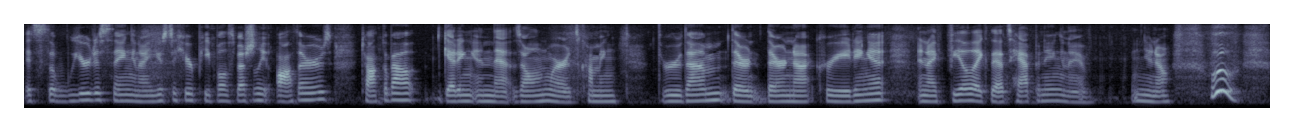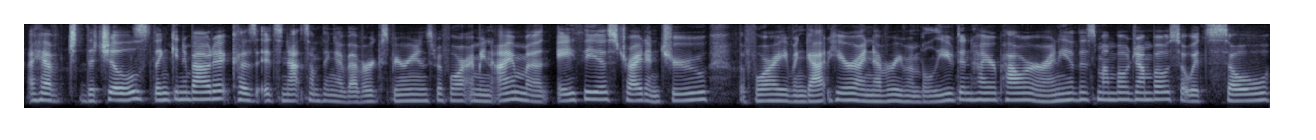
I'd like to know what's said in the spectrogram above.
It's the weirdest thing and I used to hear people, especially authors, talk about getting in that zone where it's coming through them. They're they're not creating it and I feel like that's happening and I have you know, whoo, I have ch- the chills thinking about it because it's not something I've ever experienced before. I mean, I'm an atheist, tried and true. Before I even got here, I never even believed in higher power or any of this mumbo jumbo. So it's so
